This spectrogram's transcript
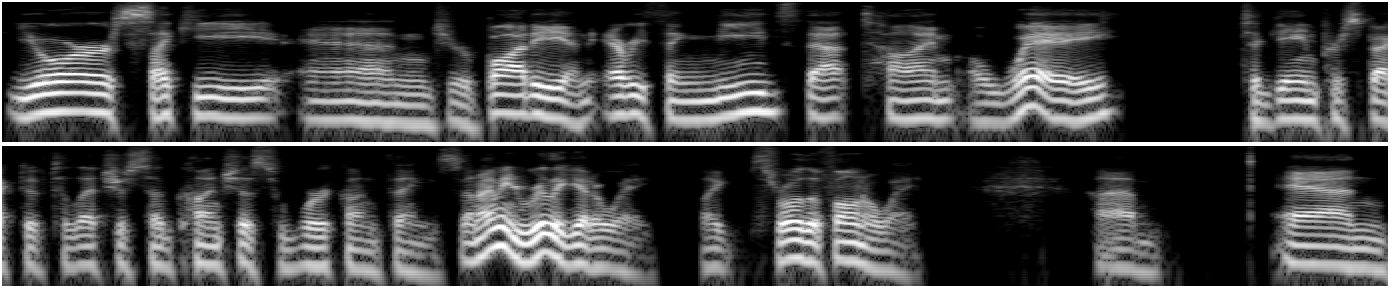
Your psyche and your body and everything needs that time away to gain perspective, to let your subconscious work on things. And I mean, really get away, like throw the phone away. Um, and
